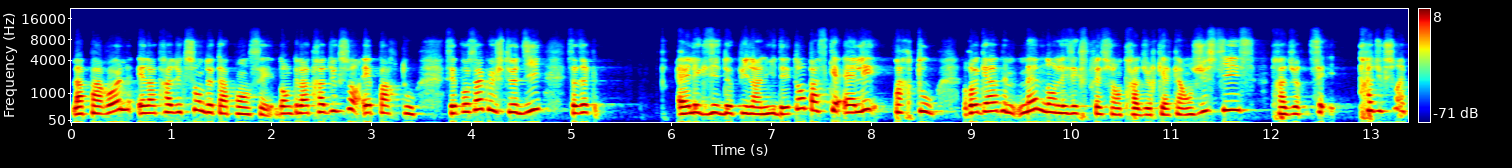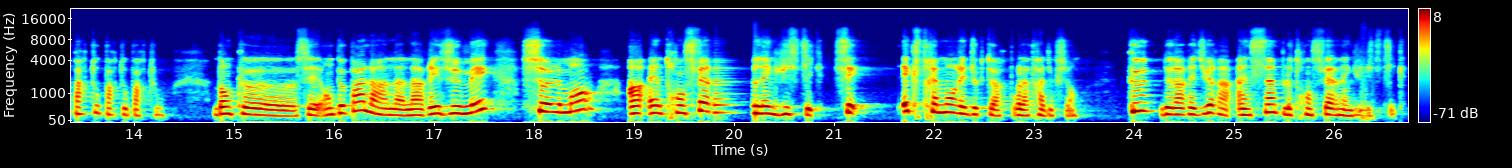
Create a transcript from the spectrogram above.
La parole est la traduction de ta pensée. Donc, la traduction est partout. C'est pour ça que je te dis, c'est-à-dire que elle existe depuis la nuit des temps parce qu'elle est partout. Regarde, même dans les expressions, traduire quelqu'un en justice, traduire, traduction est partout, partout, partout. Donc, euh, on ne peut pas la, résumer seulement à un transfert linguistique. C'est extrêmement réducteur pour la traduction que de la réduire à un simple transfert linguistique.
